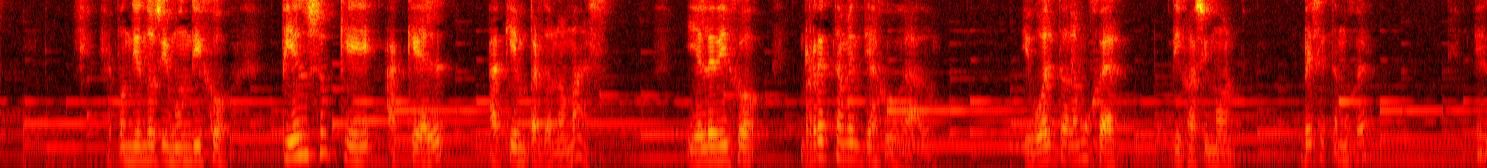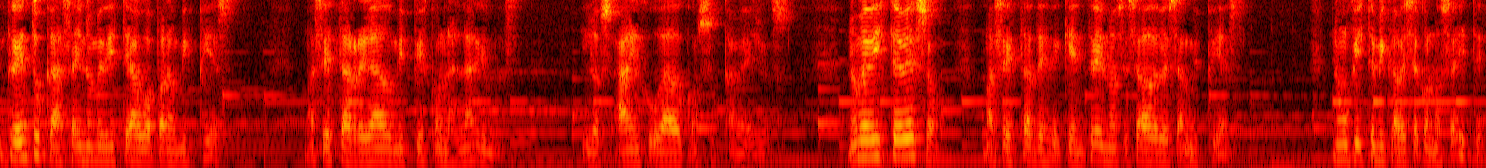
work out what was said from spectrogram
Respondiendo Simón dijo, pienso que aquel a quien perdonó más. Y él le dijo, rectamente ha juzgado. Y vuelto a la mujer, dijo a Simón, ¿ves esta mujer? Entré en tu casa y no me diste agua para mis pies, mas esta ha regado mis pies con las lágrimas y los ha enjugado con sus cabellos. No me diste beso, mas esta desde que entré no ha cesado de besar mis pies. No ungiste mi cabeza con aceite,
